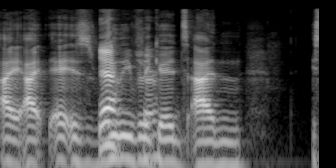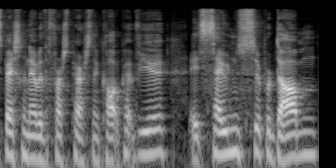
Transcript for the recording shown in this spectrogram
I I it is Yeah, really really sure. good and. especially now with the first person cockpit view, it sounds super dumb,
